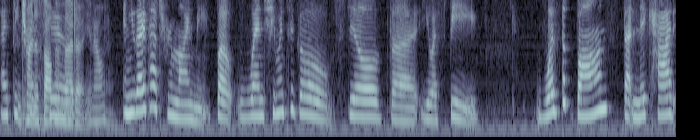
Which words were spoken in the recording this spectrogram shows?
I think trying so to solve too. murder. You know. And you guys have to remind me, but when she went to go steal the USB, was the bonds that Nick had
